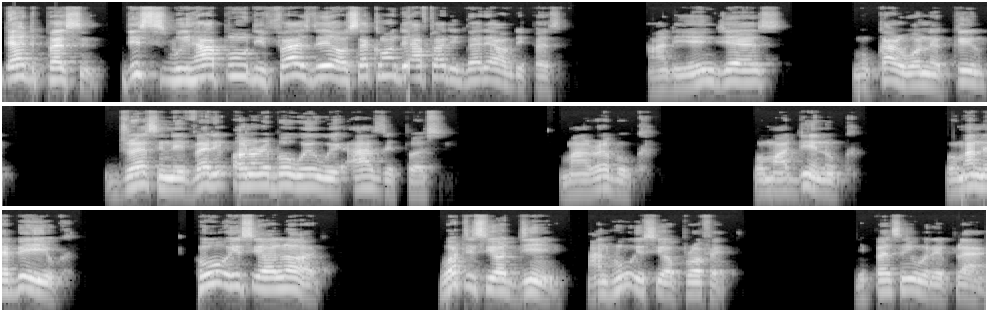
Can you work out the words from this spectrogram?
dead person. This will happen the first day or second day after the burial of the person. And the angels, Munkar one Nakir, dressed in a very honorable way, will ask the person, Marebuk, Omadinuk, Omanebiyuk, who is your Lord? What is your deen? And who is your prophet? The person will reply,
